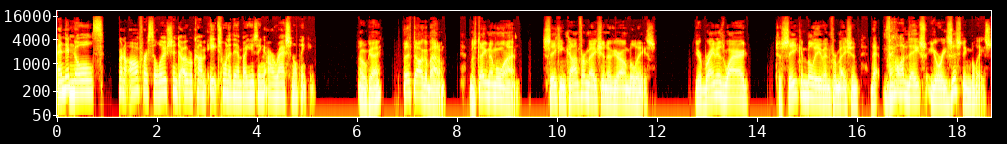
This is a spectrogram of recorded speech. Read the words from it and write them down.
And then Noel's going to offer a solution to overcome each one of them by using our rational thinking. Okay. Let's talk about them. Mistake number one seeking confirmation of your own beliefs. Your brain is wired to seek and believe information that validates your existing beliefs.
